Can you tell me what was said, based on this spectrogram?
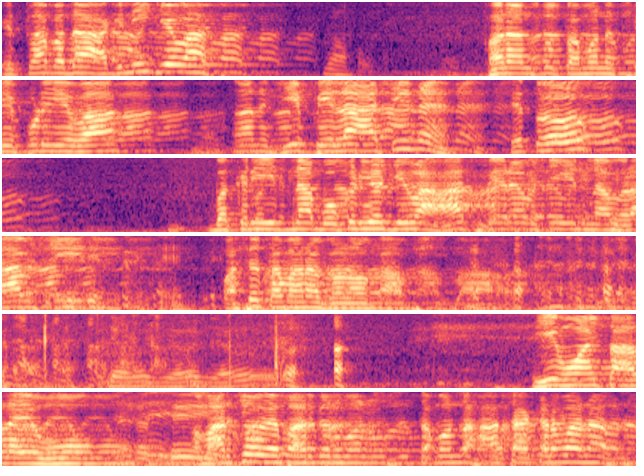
એટલા બધા અગ્નિ જેવા પરંતુ તમને થેપડી એવા અને જે પેલા હશે ને, એ તો બકરી ઈદના બોકડીઓ જેવા હાથ ફેરવશે, નવરાવશે. પછી તમારા ઘણો કામ. એ હોય ચાલે એવું. અમારે શું વેપાર કરવાનો છે? તમને હાચા કરવાના છે.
